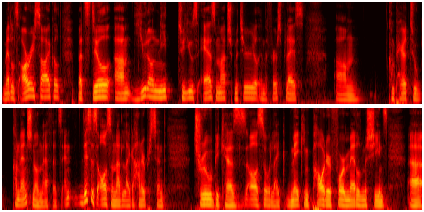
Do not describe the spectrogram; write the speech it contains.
metals are recycled, but still, um, you don't need to use as much material in the first place um, compared to conventional methods. And this is also not like 100% true because also like making powder for metal machines uh,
